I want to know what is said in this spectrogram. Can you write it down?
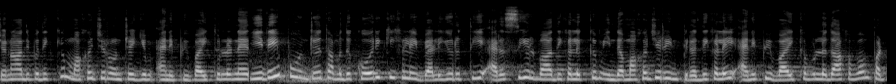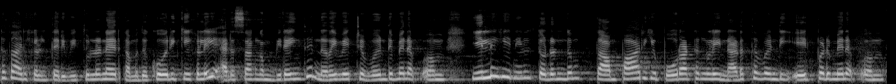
ஜனாதிபதிக்கு மகஜர் ஒன்றையும் அனுப்பி வைத்துள்ளனர். இதேபோன்று தமது கோரிக்கைகளை வலியுறுத்தி அரசியல்வாதிகளுக்கும் இந்த மகஜரின் பிரதிகளை அனுப்பி வைக்கவுள்ளதாகவும் பட்டதாரிகள் தெரிவித்துள்ளனர். தமது கோரிக்கைகளை அரசாங்கம் விரைந்து நிறைவேற்ற வேண்டும் எனவும் இல்லையெனில் தொடர்ந்தும் தாம் பாரிய போராட்டங்களை நடத்த வேண்டி ஏற்படும் எனவும்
